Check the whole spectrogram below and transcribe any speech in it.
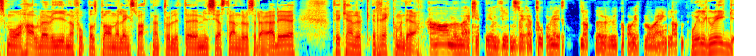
små halvövergivna fotbollsplaner längs vattnet och lite mysiga stränder och sådär. Ja, det, det kan jag rekommendera. Ja, men verkligen. Det är en fin sträcka. Tåga i Skottland överhuvudtaget, norra England. Will Grigg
